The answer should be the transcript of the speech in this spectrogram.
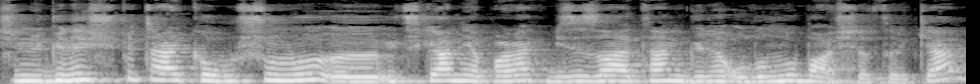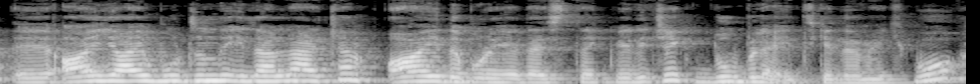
Şimdi Güneş Jüpiter kavuşumu e, üçgen yaparak bizi zaten güne olumlu başlatırken e, Ay Yay burcunda ilerlerken Ay da buraya destek verecek. Duble etki demek bu.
